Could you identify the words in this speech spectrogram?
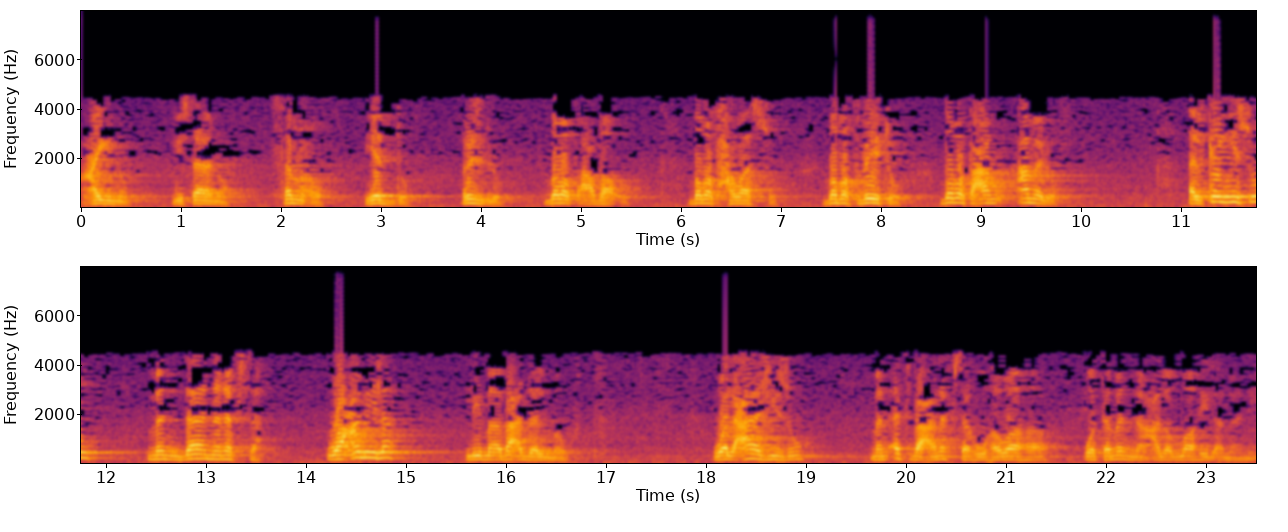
عينه لسانه سمعه يده رجله. ضبط أعضاؤه ضبط حواسه ضبط بيته ضبط عمله. الكيس من دان نفسه وعمل لما بعد الموت. والعاجز من أتبع نفسه هواها وتمنى على الله الأماني.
